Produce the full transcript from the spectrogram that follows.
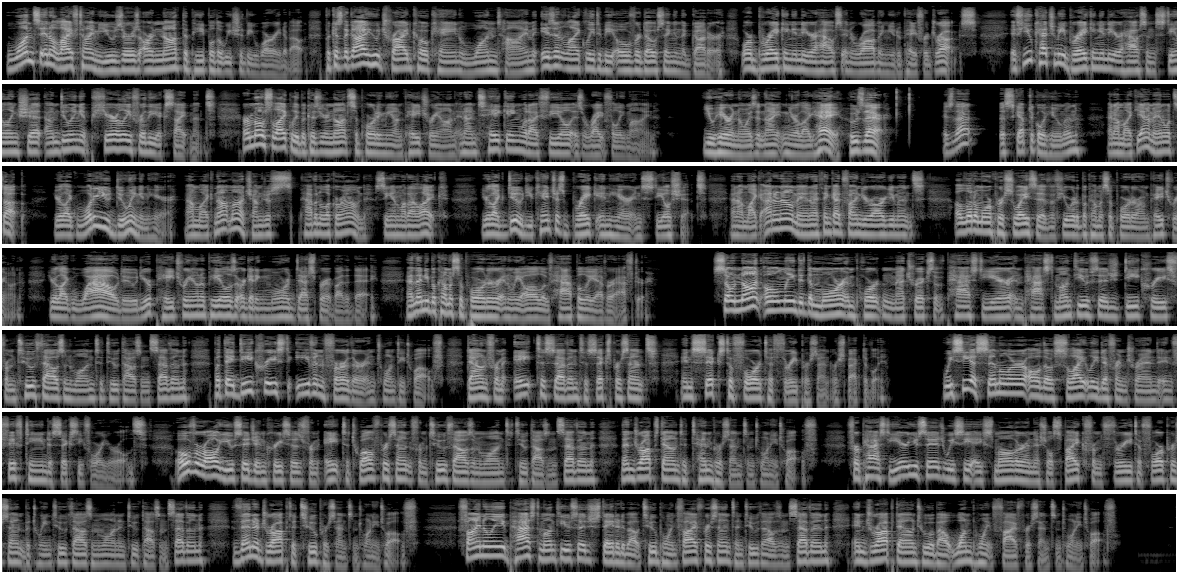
Once in a lifetime users are not the people that we should be worried about. Because the guy who tried cocaine one time isn't likely to be overdosing in the gutter or breaking into your house and robbing you to pay for drugs. If you catch me breaking into your house and stealing shit, I'm doing it purely for the excitement. Or most likely because you're not supporting me on Patreon and I'm taking what I feel is rightfully mine. You hear a noise at night and you're like, hey, who's there? Is that a skeptical human? And I'm like, yeah, man, what's up? You're like, what are you doing in here? I'm like, not much. I'm just having a look around, seeing what I like. You're like, dude, you can't just break in here and steal shit. And I'm like, I don't know, man. I think I'd find your arguments a little more persuasive if you were to become a supporter on Patreon. You're like, wow, dude, your Patreon appeals are getting more desperate by the day. And then you become a supporter, and we all live happily ever after. So, not only did the more important metrics of past year and past month usage decrease from 2001 to 2007, but they decreased even further in 2012, down from 8 to 7 to 6%, and 6 to 4 to 3%, respectively. We see a similar, although slightly different trend in 15 to 64 year olds. Overall usage increases from 8 to 12% from 2001 to 2007, then drops down to 10% in 2012. For past year usage, we see a smaller initial spike from 3 to 4% between 2001 and 2007, then a drop to 2% in 2012. Finally, past month usage stayed at about 2.5% in 2007 and dropped down to about 1.5% in 2012.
